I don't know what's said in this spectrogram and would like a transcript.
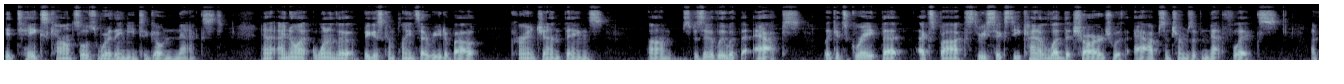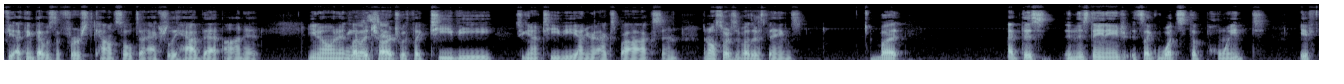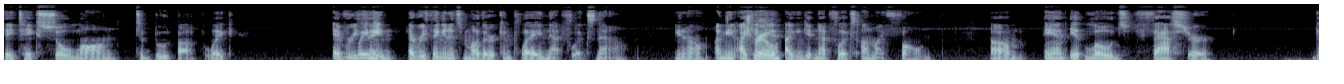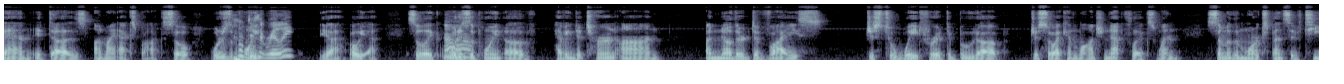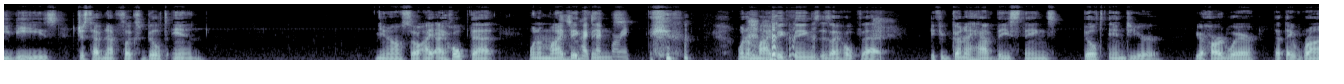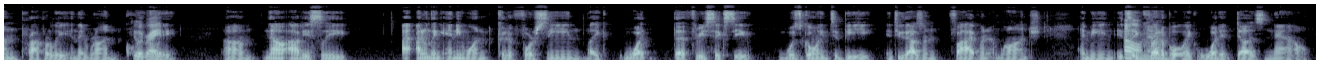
it takes consoles where they need to go next. And I know one of the biggest complaints I read about current gen things, um, specifically with the apps, like it's great that Xbox 360 kind of led the charge with apps in terms of Netflix. I, fe- I think that was the first console to actually have that on it, you know, and it led it the was too. charge with like TV, so you can have TV on your Xbox and and all sorts of other things. But at this in this day and age, it's like, what's the point if they take so long to boot up? Like everything, everything in its mother can play Netflix now. You know, I mean, I can get I can get Netflix on my phone, um, and it loads faster than it does on my Xbox. So, what is the point? Does it really? Yeah. Oh, yeah. So, like, what is Oh. the point of having to turn on another device just to wait for it to boot up just so I can launch Netflix when some of the more expensive TVs just have Netflix built in? You know, so I, I hope that one of my It's big things for me. one of my big things is I hope that if you're gonna have these things built into your your hardware, that they run properly and they run it right. Um, now, obviously, I, I don't think anyone could have foreseen like what the 360 was going to be in 2005 when it launched. I mean, it's Oh, no. incredible like what it does now.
